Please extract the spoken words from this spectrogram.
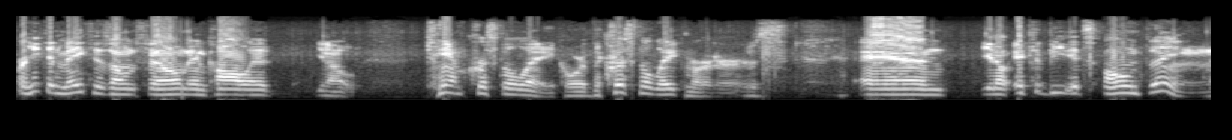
or he could make his own film and call it, you know, Camp Crystal Lake or the Crystal Lake Murders, and you know, it could be its own thing.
